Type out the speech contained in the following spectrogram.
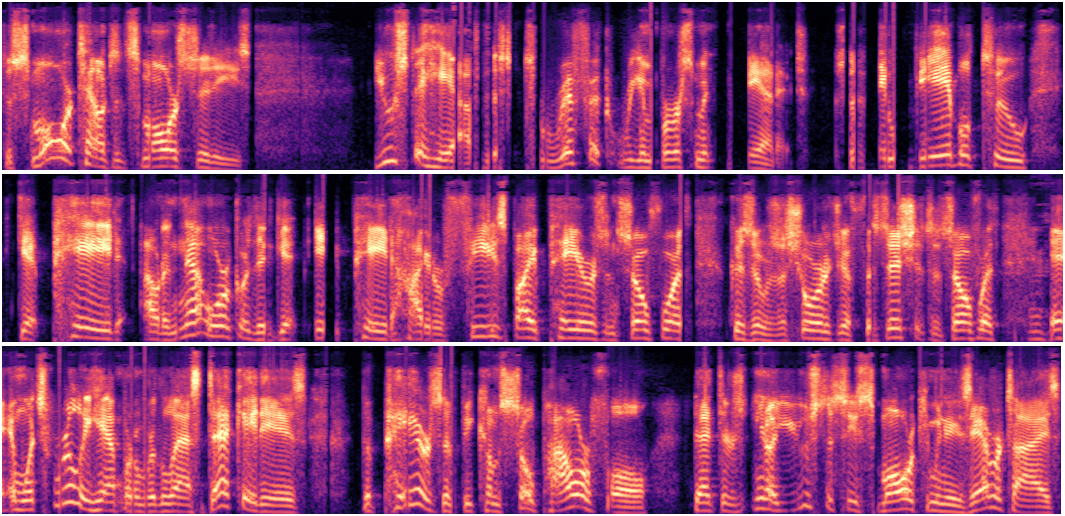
the smaller towns and smaller cities used to have this terrific reimbursement advantage so they would be able to get paid out of network or they'd get paid higher fees by payers and so forth because there was a shortage of physicians and so forth. Mm-hmm. And what's really happened over the last decade is the payers have become so powerful that there's, you know, you used to see smaller communities advertise,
